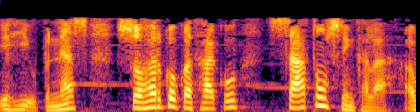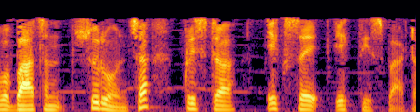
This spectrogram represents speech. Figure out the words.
यही उपन्यास शहरको कथाको सातौं श्रृङ्खला अब वाचन शुरू हुन्छ पृष्ठ एक सय एकतीसबाट।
